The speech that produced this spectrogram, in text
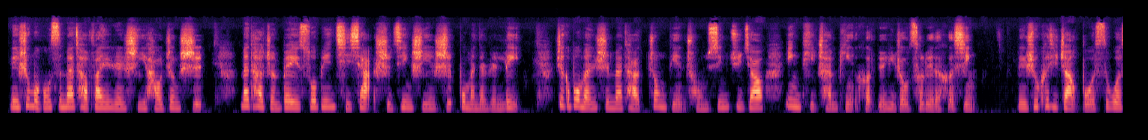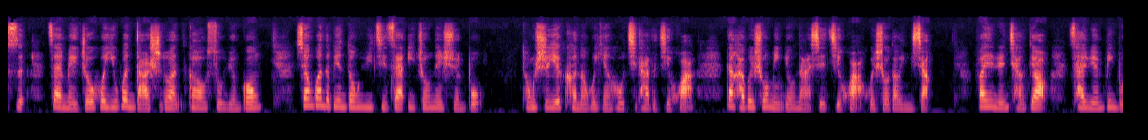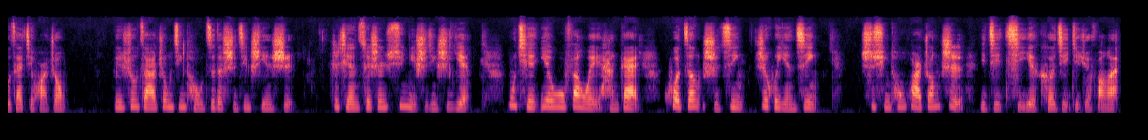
脸书母公司 Meta 发言人十一号证实，Meta 准备缩编旗下实境实验室部门的人力。这个部门是 Meta 重点重新聚焦硬体产品和元宇宙策略的核心。脸书科技长博斯沃斯在每周会议问答时段告诉员工，相关的变动预计在一周内宣布，同时也可能会延后其他的计划，但还未说明有哪些计划会受到影响。发言人强调，裁员并不在计划中。李书砸重金投资的实境实验室，之前催生虚拟实境事业，目前业务范围涵盖扩增实境、智慧眼镜、视讯通话装置以及企业科技解决方案。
